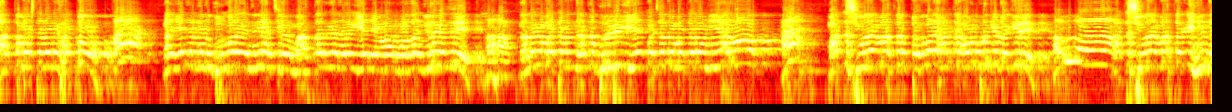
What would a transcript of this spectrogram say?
ಹತ್ತು ಮಾತಾಡೋಣ ಹತ್ತು. ಹಾ? ನಾ ಏನಾರ ನೀನು ಗುರುಗಳ ನಿನ್ನೆ ಹಚ್ಚಿದ ಮಾಸ್ತರ್ಗ ನನಗೆ ಏನ್ ವ್ಯವಹಾರ ಮಾಡ್ದ? ನಿನಗಂದ್ರಿ ನನಗೆ ಹಾ ನನಗ ಮಾತಾಡೋದು ನನ್ನ ಗುರುವಿಗೆ ಏಕ್ ವಚನ ಮಾತಾಡೋ ನೀ ಯಾರು? ಮತ್ತೆ ಶಿವರಾಯ ಮಾಸ್ತರ್ ಪದಗಳೇ ಹಾಕ್ತಾರೆ ಅವ್ರ ಬುಡಕೆ ಬಗ್ಗಿರಿ. ಹೌದಾ? ಮತ್ತೆ ಶಿವರಾಯ ಮಾಸ್ತರ್ಗೆ ಹಿಂದ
